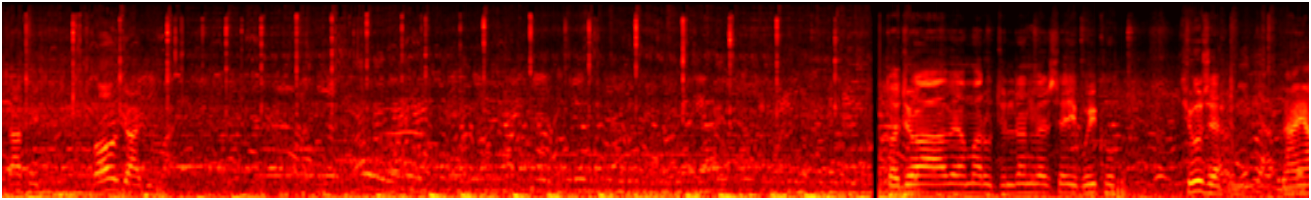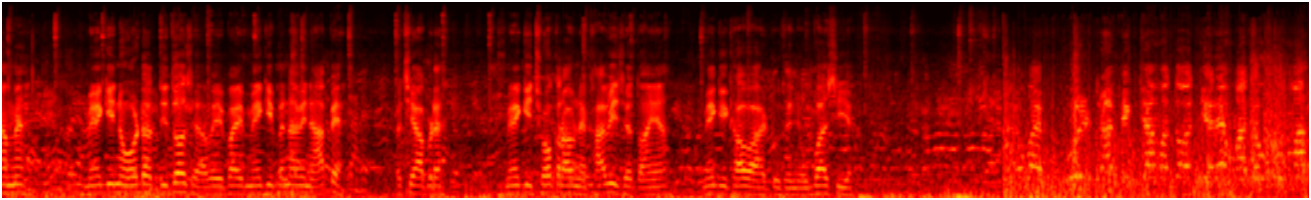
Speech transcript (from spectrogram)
ટ્રાફિક બહુ જાજુ તો જો આ હવે અમારું ચિલ્ડ્રન વેર છે એ ભૂખ્યું. શું છે? અહીંયા અમે મેગીનો ઓર્ડર દીધો છે. હવે એ ભાઈ મેગી બનાવીને આપે. પછી આપણે મેગી છોકરાઓને ખાવી છે તો અહીંયા મેગી ખાવા હાટું થઈને ઊભા છીએ. ભાઈ ફૂલ ટ્રાફિક જામ હતો અત્યારે માધવપુરમાં.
